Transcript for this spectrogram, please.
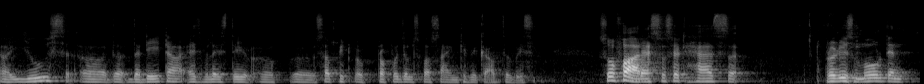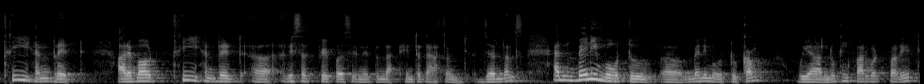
uh, use uh, the, the data as well as they submit proposals for scientific observation. So far, AstroSat has produced more than 300 or about 300 uh, research papers in interna international journals and many more to uh, many more to come. We are looking forward for it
